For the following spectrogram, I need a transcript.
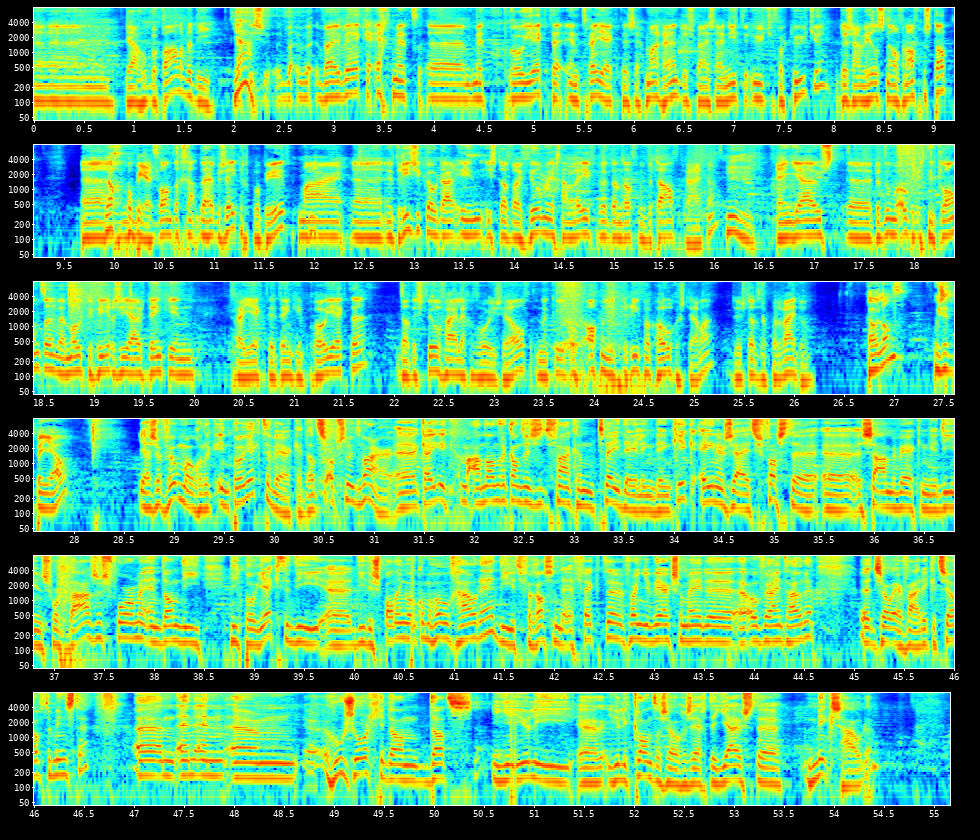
um, ja, hoe bepalen we die? Ja. Dus wij werken echt met, uh, met projecten en trajecten, zeg maar. Hè? Dus wij zijn niet een uurtje factuurtje. Daar zijn we heel snel van afgestapt. Uh, Wel geprobeerd. Want dat hebben we zeker geprobeerd. Maar uh, het risico daarin is dat wij veel meer gaan leveren dan dat we betaald krijgen. Hmm. En juist, uh, dat doen we ook richting klanten. Wij motiveren ze juist, denk in trajecten, denk in projecten. Dat is veel veiliger voor jezelf. En dan kun je over het algemeen je tarief ook hoger stellen. Dus dat is ook wat wij doen. Roland, hoe zit het bij jou? Ja, zoveel mogelijk in projecten werken. Dat is absoluut waar. Uh, kijk, ik, maar aan de andere kant is het vaak een tweedeling, denk ik. Enerzijds vaste uh, samenwerkingen die een soort basis vormen. En dan die, die projecten die, uh, die de spanning ook omhoog houden. Die het verrassende effect van je werkzaamheden overeind houden. zo ervaar ik het zelf tenminste. Ehm, en en um, hoe zorg je dan dat jullie, jullie klanten zogezegd de juiste mix houden?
